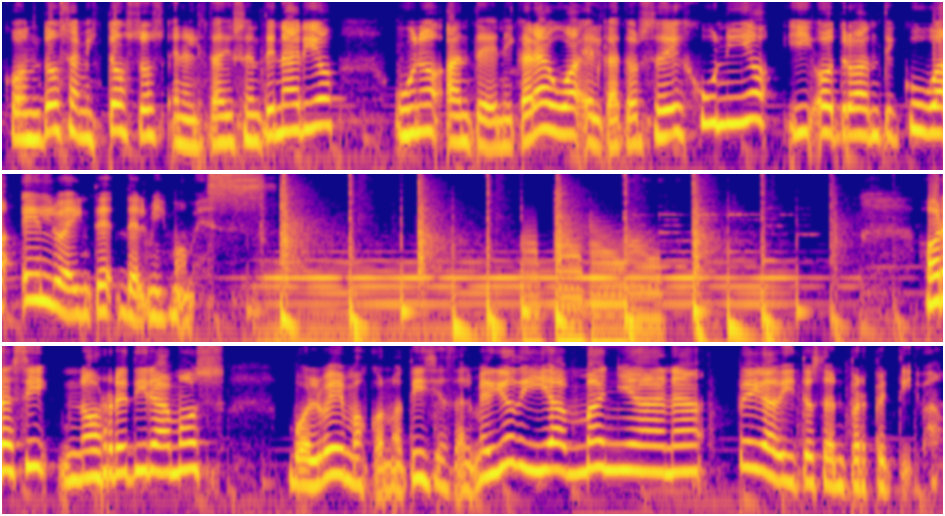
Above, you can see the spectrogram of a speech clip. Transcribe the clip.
con dos amistosos en el Estadio Centenario, uno ante Nicaragua el 14 de junio y otro ante Cuba el 20 del mismo mes. Ahora sí, nos retiramos. Volvemos con noticias al mediodía, mañana pegaditos en perspectiva.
